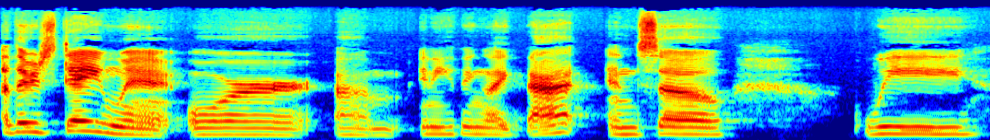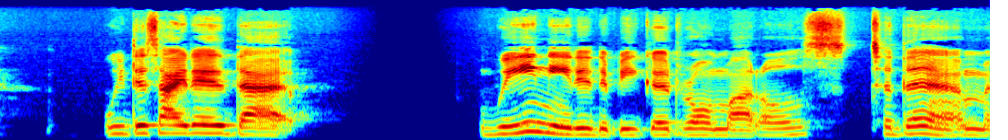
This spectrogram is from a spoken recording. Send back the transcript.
other's day went or um, anything like that. And so we we decided that we needed to be good role models to them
